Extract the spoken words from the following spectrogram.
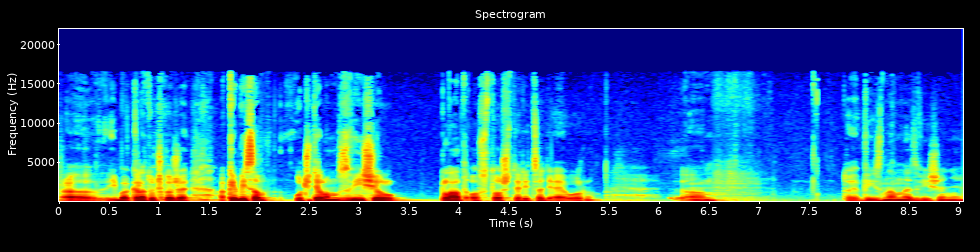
uh, iba kratučko, že a keby sa učiteľom zvýšil plat o 140 eur, um, to je významné zvýšenie?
